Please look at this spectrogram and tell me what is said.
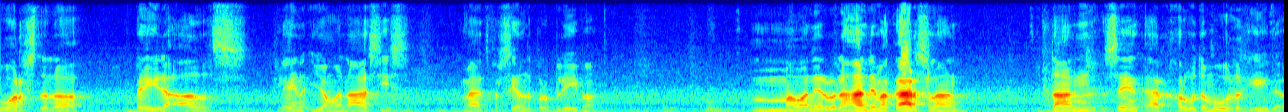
worstelen beide als kleine jonge naties met verschillende problemen. Maar wanneer we de handen in elkaar slaan, dan zijn er grote mogelijkheden.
